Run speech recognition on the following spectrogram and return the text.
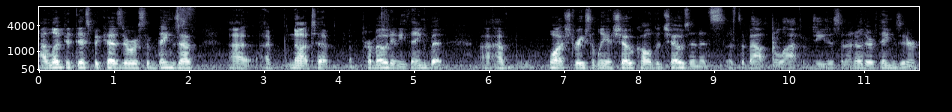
I looked at this because there were some things I've uh, I, not to promote anything, but I've watched recently a show called The Chosen. It's it's about the life of Jesus, and I know there are things that are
